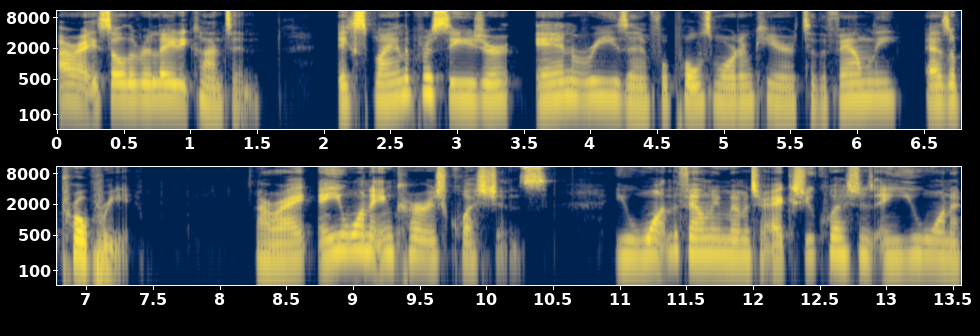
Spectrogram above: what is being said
All right, so the related content. Explain the procedure and reason for postmortem care to the family as appropriate. All right, and you want to encourage questions. You want the family member to ask you questions and you want to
